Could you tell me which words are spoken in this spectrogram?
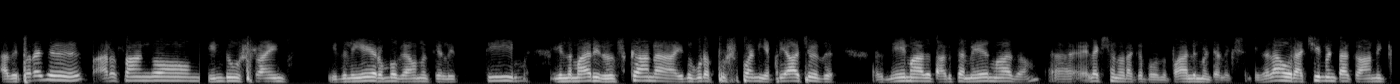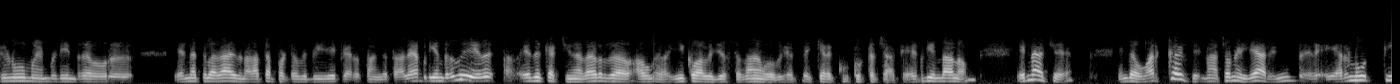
அது பிறகு அரசாங்கம் இந்து ஷ்ரைன்ஸ் இதுலயே ரொம்ப கவனம் செலுத்தி இந்த மாதிரி ரிஸ்கான இது கூட புஷ் பண்ணி எப்படியாச்சும் இது அது மே மாதத்து அடுத்த மே மாதம் எலெக்ஷன் நடக்க போகுது பார்லிமெண்ட் எலெக்ஷன் இதெல்லாம் ஒரு அச்சீவ்மெண்டா காமிக்கணும் அப்படின்ற ஒரு எண்ணத்துலதான் இது நடத்தப்பட்டது பிஜேபி அரசாங்கத்தால. அப்படின்றது எது எதிர்கட்சியினர் அவங்க ஈகாலஜிஸ்ட் தான் ஒரு வைக்கிற குற்றச்சாட்டு. எப்படி இருந்தாலும் என்னாச்சு? இந்த ஒர்க்கர்ஸ் நான் சொன்னேன் இல்லையா ரெண்டு இருநூத்தி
